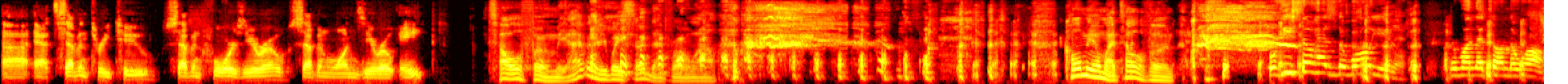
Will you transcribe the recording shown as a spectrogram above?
uh, at 732 740 7108. Telephone me. I haven't anybody said that for a while. Call me on my telephone. Well, he still has the wall unit, the one that's on the wall,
